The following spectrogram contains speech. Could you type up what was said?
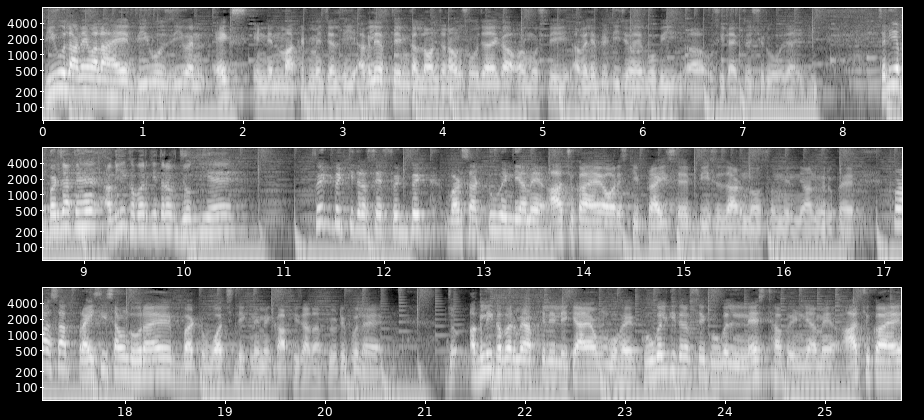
वीवो लाने वाला है Vivo G one X Indian market में जल्द ही अगले हफ़्ते इनका लॉन्च अनाउंस हो जाएगा और मोस्टली अवेलेबिलिटी जो है वो भी उसी टाइम से शुरू हो जाएगी। चलिए अब बढ़ जाते हैं अगली खबर की तरफ़, जो कि है फिटबिट की तरफ़ से। फिटबिट वर्षा टू इंडिया में आ चुका है और इसकी प्राइस है बीस हज़ार नौ सौ निन्यानवे रुपये थोड़ा सा प्राइसी साउंड हो रहा है बट वॉच देखने में काफ़ी ज़्यादा ब्यूटीफुल है। जो अगली खबर मैं आपके लिए लेके आया हूँ वो है गूगल की तरफ़ से। गूगल नेस्ट हब इंडिया में आ चुका है।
